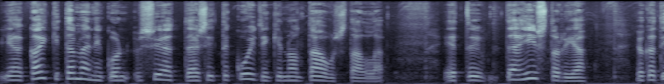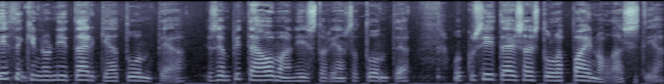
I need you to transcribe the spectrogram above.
ja kaikki tämä niin kuin syöttää sitten kuitenkin on taustalla. Että tämä historia – joka tietenkin on niin tärkeää tuntea. Ja sen pitää oman historiansa tuntea, mutta kun siitä ei saisi tulla painolastia.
